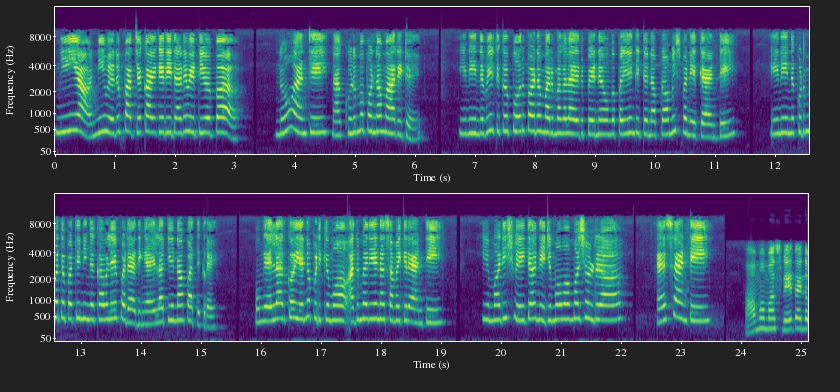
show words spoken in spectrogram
நீயா? நீ வெறும் பச்சை காய்கறி தானே வெட்டி வைப்பா? No aunty. நான் குடும்ப பொண்ணாக மாறிட்டேன். இனி இந்த வீட்டுக்கு பொறுப்பான மருமகளாக இருப்பேன்னு உங்கள் பையன்கிட்ட நான் ப்ராமிஸ் பண்ணியிருக்கேன் ஆண்டி. இனி இந்த குடும்பத்தை பத்தி நீங்க கவலையே படாதீங்க. எல்லாத்தையும் நான் பார்த்துக்கிறேன் உங்க எல்லாருக்கும் என்ன பிடிக்குமோ அது மாதிரியே நான் சமைக்கிறேன் ஆண்டி. என் மாதிரி ஸ்வேதா நிஜமாவாமா சொல்றா? Yes aunty. ஆமாம்மா ஸ்வேதா இந்த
